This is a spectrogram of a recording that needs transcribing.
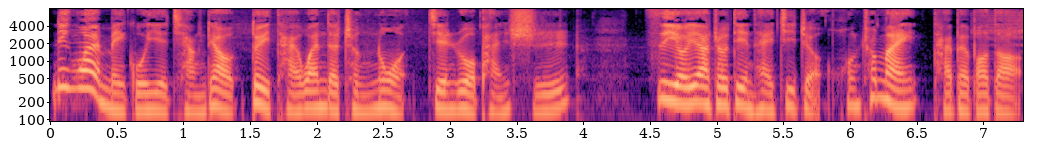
另外，美国也强调对台湾的承诺坚若磐石。自由亚洲电台记者黄春梅台北报道。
